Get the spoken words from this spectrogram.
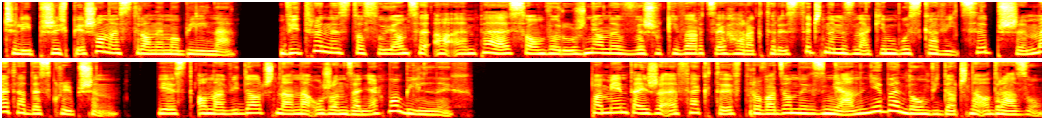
czyli przyspieszone strony mobilne. Witryny stosujące AMP są wyróżnione w wyszukiwarce charakterystycznym znakiem błyskawicy przy meta description. Jest ona widoczna na urządzeniach mobilnych. Pamiętaj, że efekty wprowadzonych zmian nie będą widoczne od razu.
